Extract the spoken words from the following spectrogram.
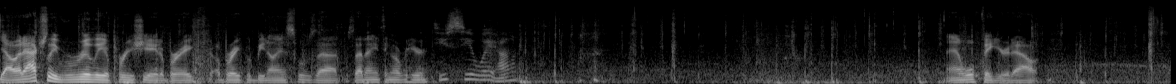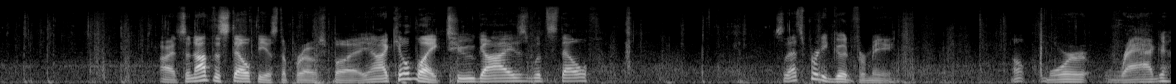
Yeah, I'd actually really appreciate a break. A break would be nice. What was that? Was that anything over here? Do you see a way out? and we'll figure it out. Alright, so not the stealthiest approach, but, you know, I killed, like, two guys with stealth. So that's pretty good for me. Oh, more rag.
